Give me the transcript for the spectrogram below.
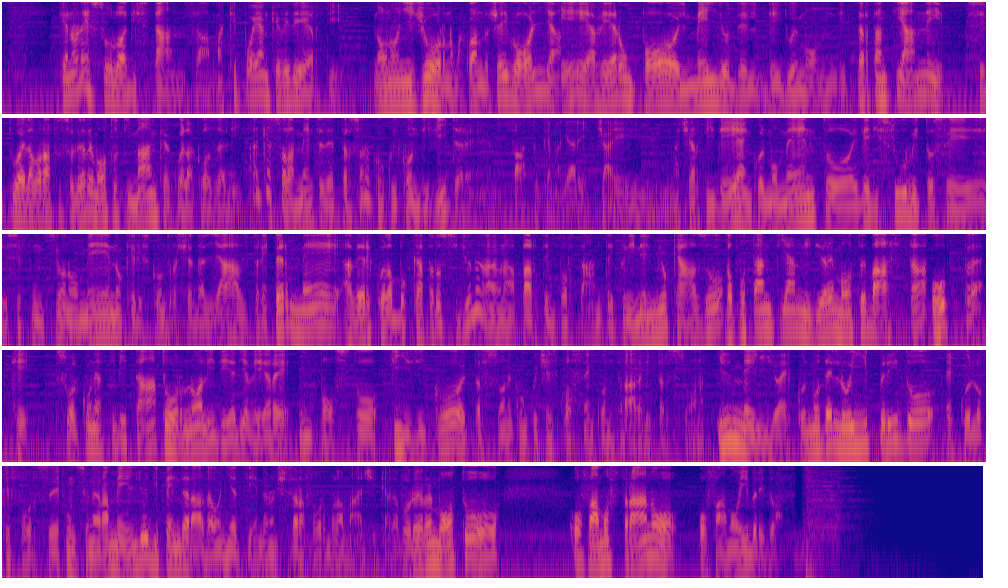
che non è solo a distanza, ma che puoi anche vederti non ogni giorno, ma quando c'hai voglia, e avere un po' il meglio del, dei due mondi. Per tanti anni, se tu hai lavorato solo in remoto, ti manca quella cosa lì. Anche solamente delle persone con cui condividere fatto che magari hai una certa idea in quel momento e vedi subito se, se funziona o meno, che riscontro c'è dagli altri. Per me, avere quella boccata d'ossigeno è una parte importante. Quindi, nel mio caso, dopo tanti anni di remoto e basta, Hope, che su alcune attività torno all'idea di avere un posto fisico e persone con cui ci si possa incontrare di persona. Il meglio, ecco, il modello ibrido è quello che forse funzionerà meglio e dipenderà da ogni azienda, non ci sarà formula magica. Lavoro in remoto o famo strano o famo ibrido.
